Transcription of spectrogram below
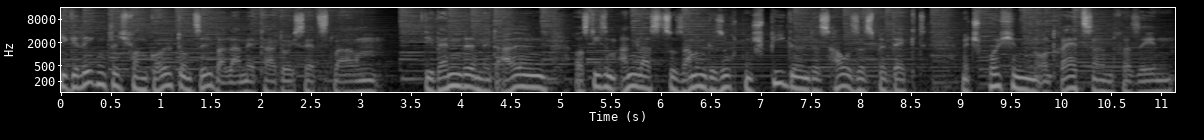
die gelegentlich von Gold- und Silberlametta durchsetzt waren die Wände mit allen aus diesem Anlass zusammengesuchten Spiegeln des Hauses bedeckt, mit Sprüchen und Rätseln versehen.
